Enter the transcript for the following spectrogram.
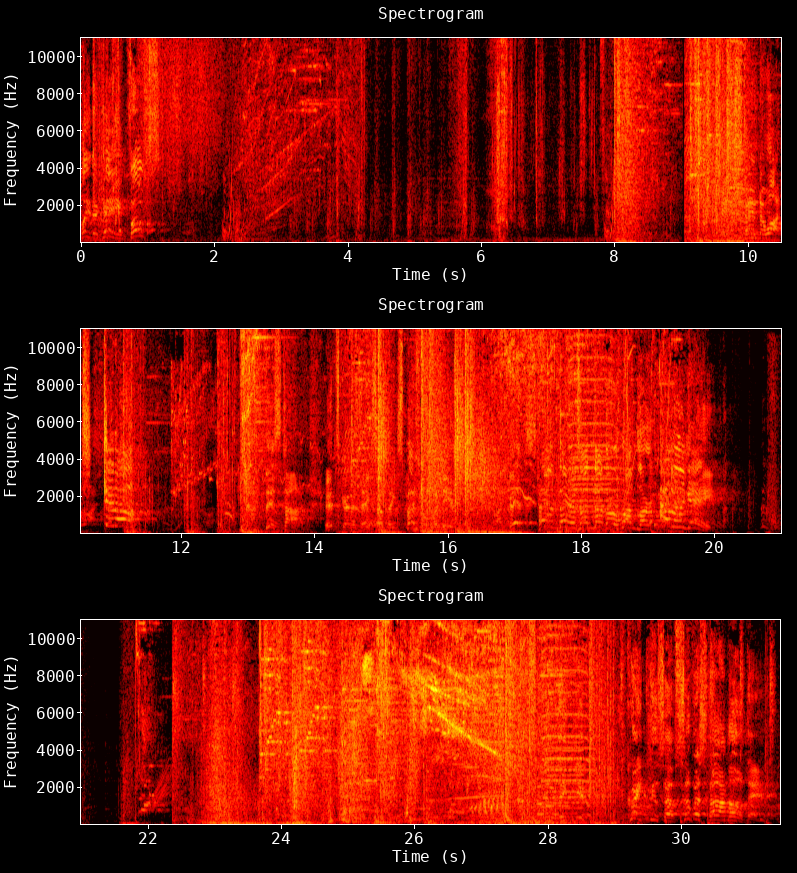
play the game, folks! It's time to watch. Get up! This time, it's gonna take something special to be like this. And there's another Rumbler of superstar mode there.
